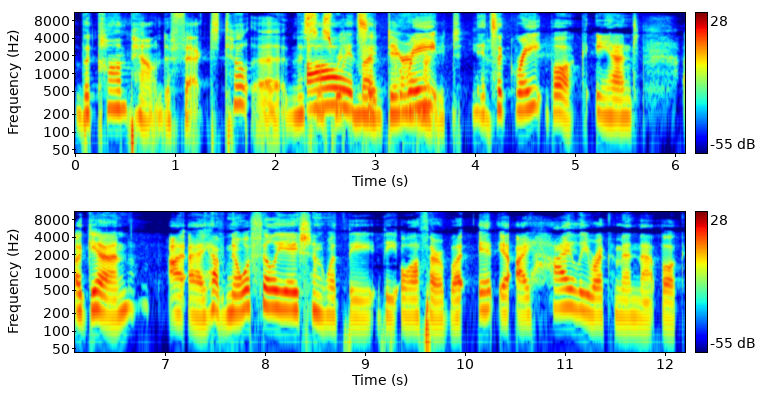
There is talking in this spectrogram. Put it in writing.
the compound effect. Tell uh, this oh, is written by Darren great, yeah. It's a great book, and again, I, I, have no affiliation with the the author, but it, it, I highly recommend that book.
